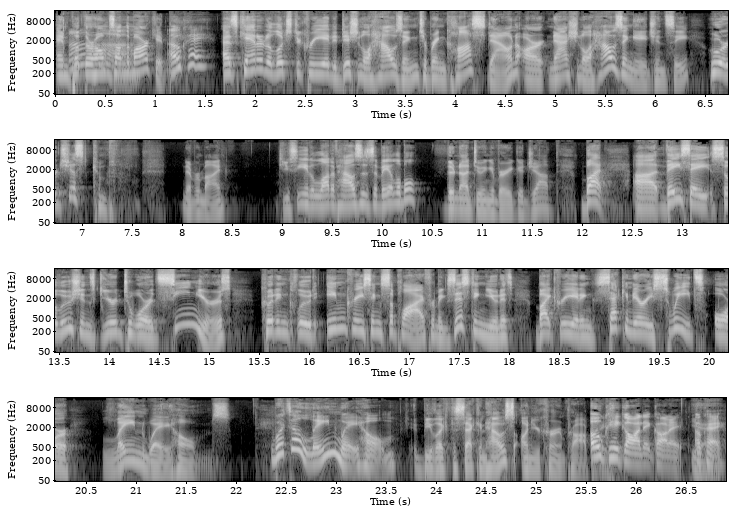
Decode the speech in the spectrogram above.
and put their homes on the ah, market. Okay. As Canada looks to create additional housing to bring costs down, our National Housing Agency, who are just, com- never mind. Do you see a lot of houses available? They're not doing a very good job. But uh, they say solutions geared towards seniors could include increasing supply from existing units by creating secondary suites or laneway homes. What's a laneway home? It'd be like the second house on your current property. Okay, got it, got it. Yeah. Okay.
